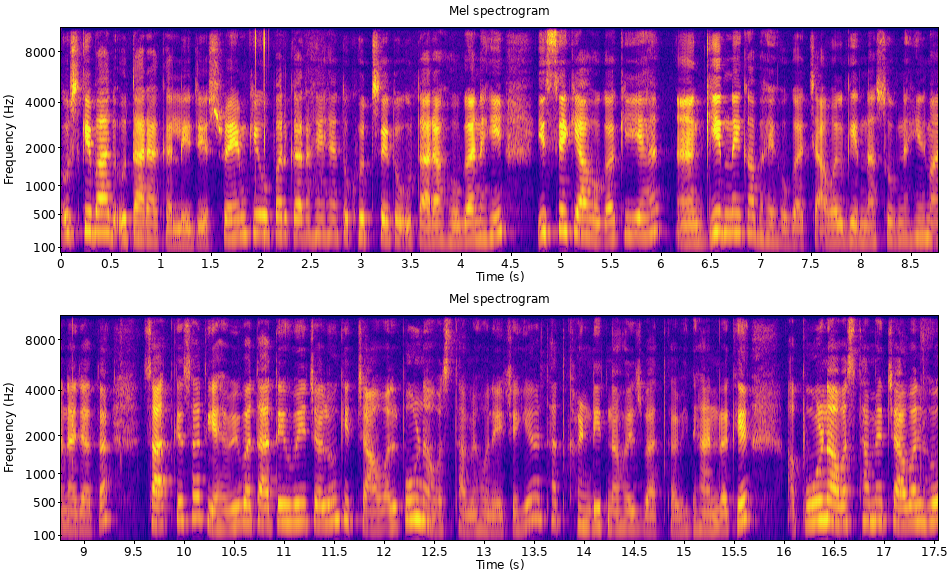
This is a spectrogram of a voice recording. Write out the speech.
उसके बाद उतारा कर लीजिए। स्वयं के ऊपर कर रहे हैं तो खुद से तो उतारा होगा नहीं। इससे क्या होगा कि यह गिरने का भय होगा। चावल गिरना शुभ नहीं माना जाता। साथ के साथ यह भी बताते हुए चलो कि चावल पूर्ण अवस्था अवस्था में होने चाहिए, अर्थात खंडित ना हो इस बात का भी ध्यान रखें। अपूर्ण अवस्था में चावल हो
